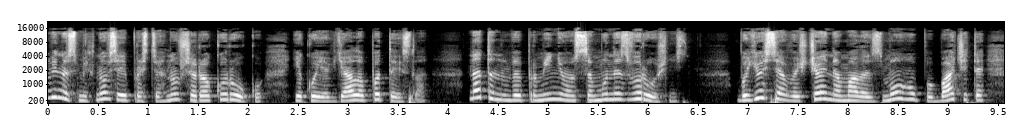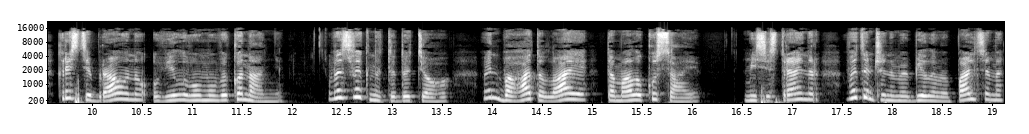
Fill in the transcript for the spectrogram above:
Він усміхнувся і простягнув широку руку, яку я в'яло потисла. Натан випромінював саму незворушність. Боюся, ви щойно мали змогу побачити Крісті Брауна у віловому виконанні. Ви звикнете до цього. Він багато лає та мало кусає. Місіс трейнер витонченими білими пальцями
